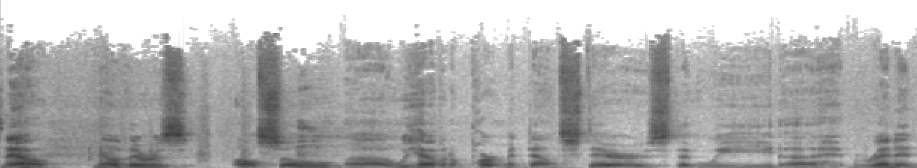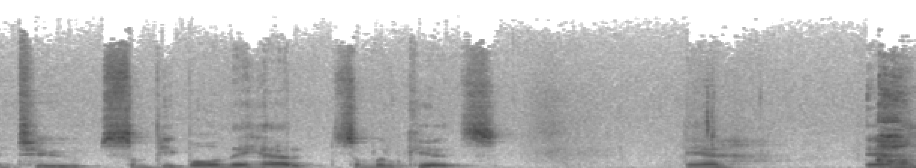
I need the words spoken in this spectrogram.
Now, now there was also, uh, we have an apartment downstairs that we, uh, rented to some people and they had some little kids. And, Oh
